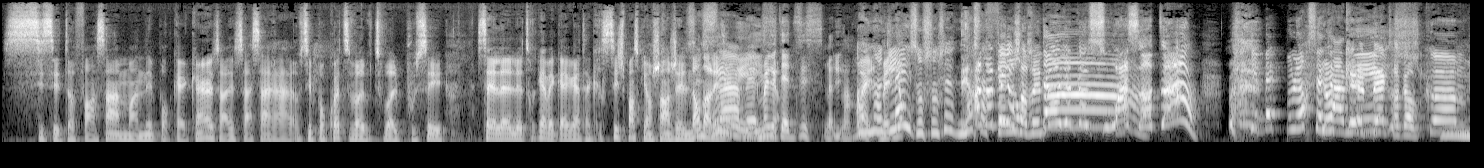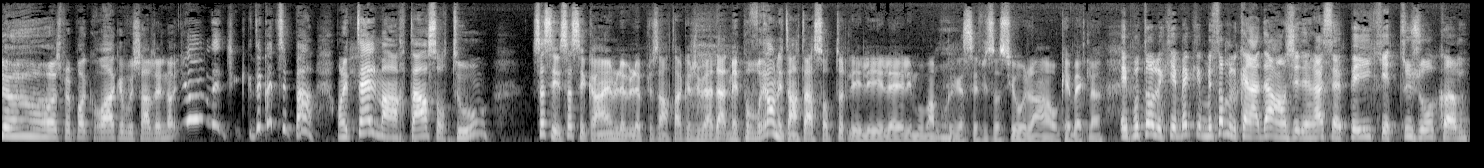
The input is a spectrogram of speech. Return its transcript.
si c'est offensant à un moment donné pour quelqu'un, ça, ça sert à. C'est pourquoi tu vas, tu vas le pousser. C'est le, le truc avec Agatha Christie, je pense qu'ils ont changé le nom dans Oui, les. ça, oui, mais- ils mais- étaient 10 maintenant. Ouais, en mais anglais, ils ont- ils ont changé de nom, En ça anglais, fait ils ont changé de nom il y a comme 60 ans! Québec pleure cette année. Québec, sont Je suis comme, comme... Non, je peux pas croire que vous changez le nom. Yo, mais de quoi tu parles? On est tellement en retard sur tout. Ça, c'est, ça, c'est quand même le, le plus en retard que j'ai vu à date. Mais pour vrai, on est en retard sur tous les, les, les, les mouvements progressifs et sociaux genre, au Québec. Là. Et pourtant le Québec, me semble le Canada en général, c'est un pays qui est toujours comme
